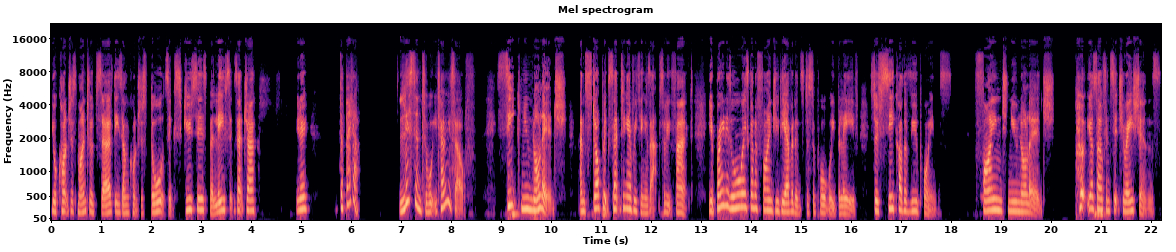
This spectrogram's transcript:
your conscious mind to observe these unconscious thoughts, excuses, beliefs, etc., you know, the better. Listen to what you tell yourself. Seek new knowledge and stop accepting everything as absolute fact. Your brain is always going to find you the evidence to support what you believe. So seek other viewpoints, find new knowledge, put yourself in situations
